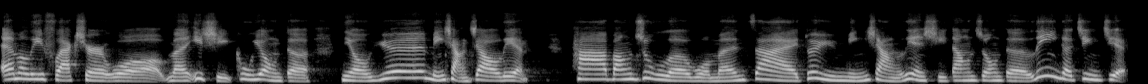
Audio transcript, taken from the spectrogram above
Emily Fletcher，我们一起雇佣的纽约冥想教练，他帮助了我们在对于冥想练习当中的另一个境界。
